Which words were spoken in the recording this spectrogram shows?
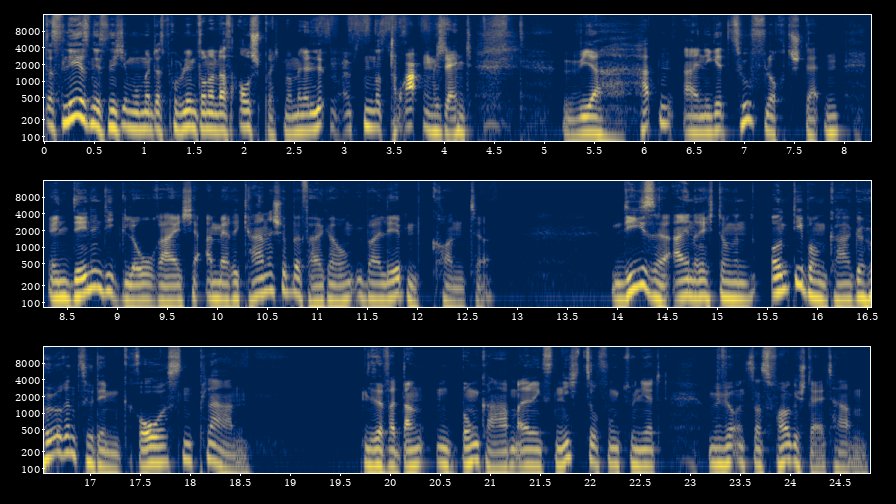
Das Lesen ist nicht im Moment das Problem, sondern das Aussprechen, weil meine Lippen nur trocken sind. Wir hatten einige Zufluchtsstätten, in denen die glorreiche amerikanische Bevölkerung überleben konnte. Diese Einrichtungen und die Bunker gehören zu dem großen Plan. Diese verdammten Bunker haben allerdings nicht so funktioniert, wie wir uns das vorgestellt haben.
